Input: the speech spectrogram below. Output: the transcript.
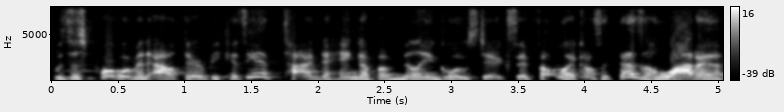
was this poor woman out there? Because he had time to hang up a million glow sticks. It felt like I was like, that's a lot of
